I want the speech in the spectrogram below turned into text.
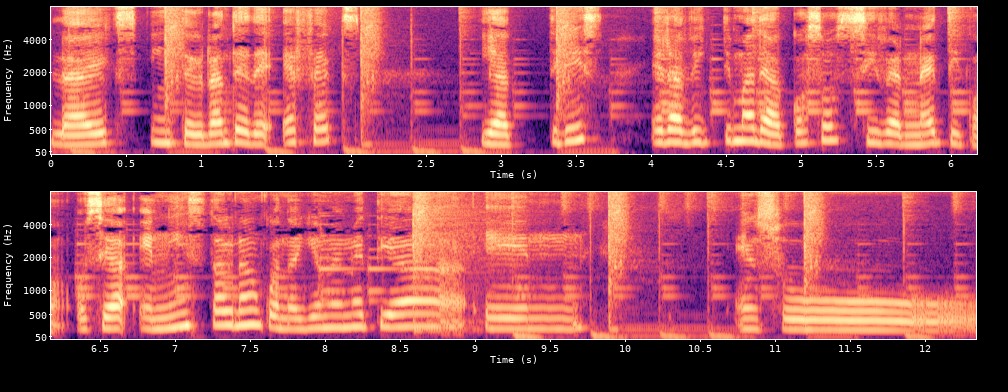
la ex integrante de FX y actriz, era víctima de acoso cibernético. O sea, en Instagram, cuando yo me metía en, en su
